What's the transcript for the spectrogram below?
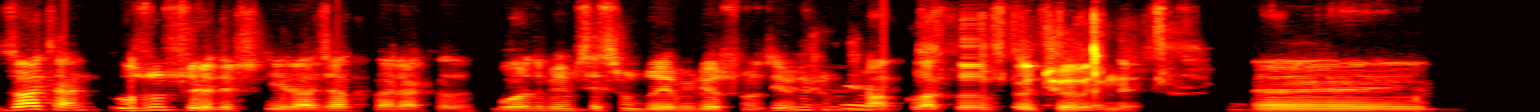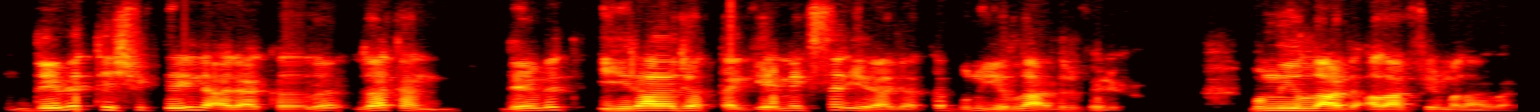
zaten uzun süredir ihracatla alakalı. Bu arada benim sesimi duyabiliyorsunuz değil mi? Çünkü an kulaklığım ötüyor benim de. Ee, devlet teşvikleriyle alakalı zaten devlet ihracatta, geleneksel ihracatta bunu yıllardır veriyor. Bunu yıllardır alan firmalar var.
